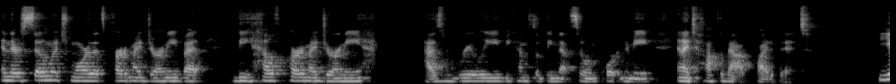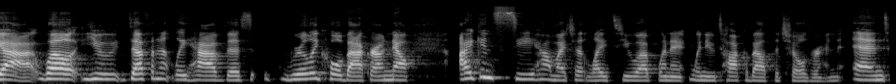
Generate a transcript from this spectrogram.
And there's so much more that's part of my journey, but the health part of my journey has really become something that's so important to me, and I talk about quite a bit. Yeah, well, you definitely have this really cool background. Now, I can see how much it lights you up when it when you talk about the children and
